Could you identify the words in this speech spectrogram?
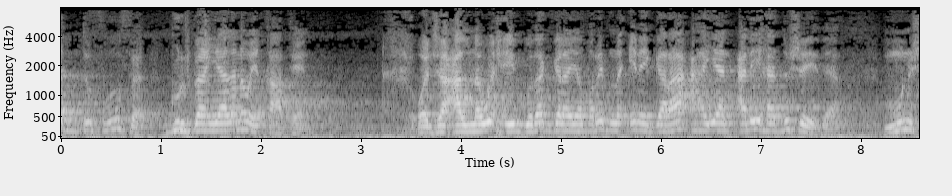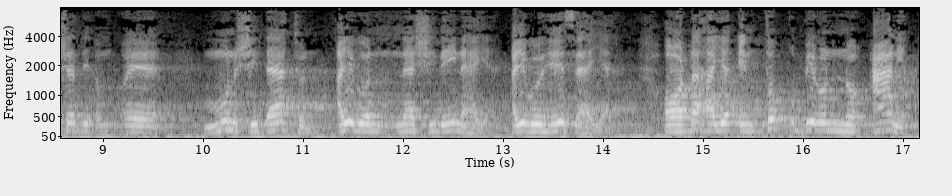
addufuufa gurbaanyaalana way qaateen wajacalna waxay guda galeen yadribna inay garaacahayaan calayha dusheeda munshidaatun ayagoo naashidaynahaya ayagoo heesahaya oo dhahaya in tuqbilu nucaaniq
